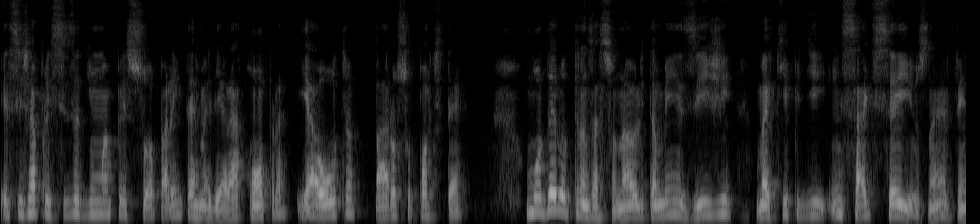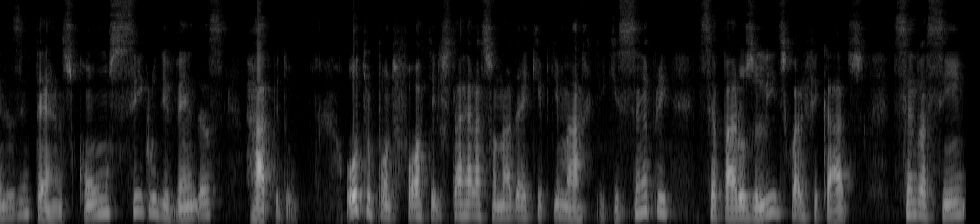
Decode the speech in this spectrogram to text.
esse já precisa de uma pessoa para intermediar a compra e a outra para o suporte técnico. O modelo transacional ele também exige uma equipe de inside sales, né, vendas internas, com um ciclo de vendas rápido. Outro ponto forte ele está relacionado à equipe de marketing, que sempre separa os leads qualificados, sendo assim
